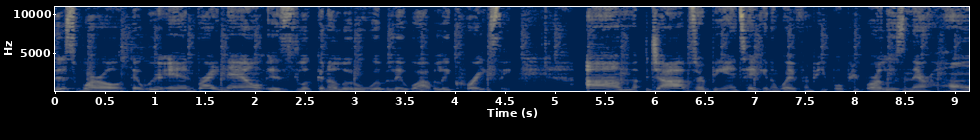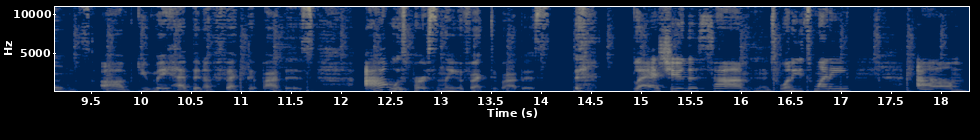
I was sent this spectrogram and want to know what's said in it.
this world that we're in right now is looking a little wibbly wobbly crazy. Um, jobs are being taken away from people. People are losing their homes. Um, you may have been affected by this. I was personally affected by this. Last year this time in 2020 um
